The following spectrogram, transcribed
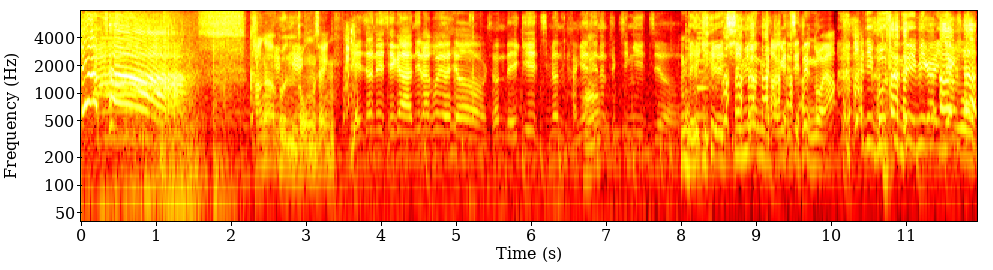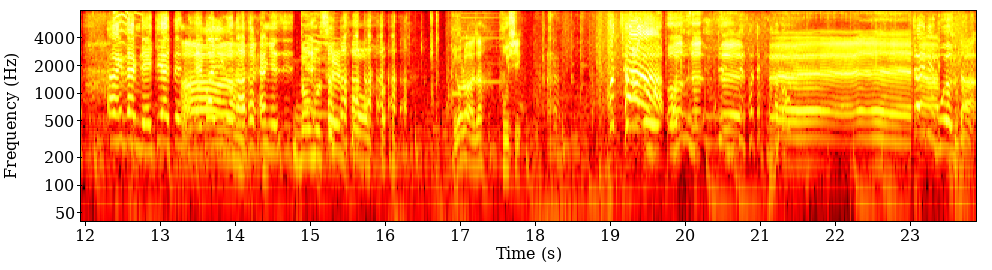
야차! 강화군 동생 예전에 제가 아니라고요 형. 전 내기에 지면 강해지는 어? 특징이 있죠. 내기에 지면 강해지는 거야? 아니 무슨 의미가 있냐고 항상, 항상 내기할 땐 아. 개발리고 나서 강해지지. 너무 슬퍼 이걸로 하자 부식 허차! 어, 아니, 어, 이게, 어, 이게 살짝 빛나서? 에... 짤딜 뭐야, 아프다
